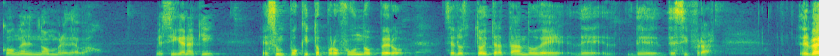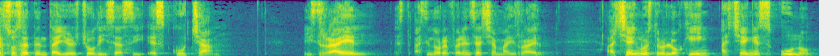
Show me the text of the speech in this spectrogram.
con el nombre de abajo. ¿Me siguen aquí? Es un poquito profundo, pero se lo estoy tratando de, descifrar. El verso 78 dice así, escucha Israel, haciendo referencia a Shema Israel. Hashem nuestro Elohim, Hashem es uno.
